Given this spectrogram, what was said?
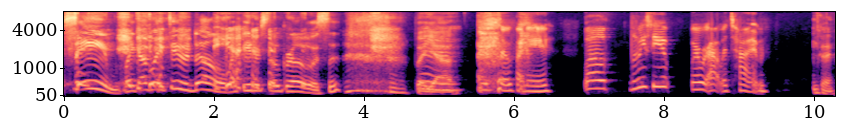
Same. Like I'm like, dude, no, my feet are so gross. But yeah. It's so funny. Well, let me see where we're at with time. Okay.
